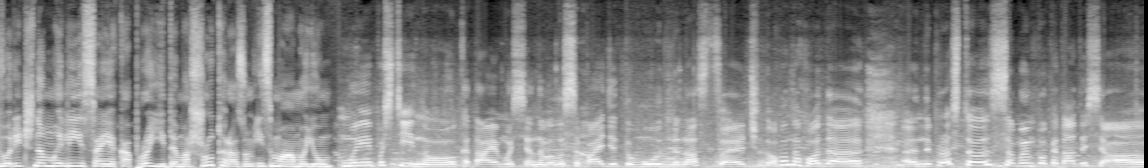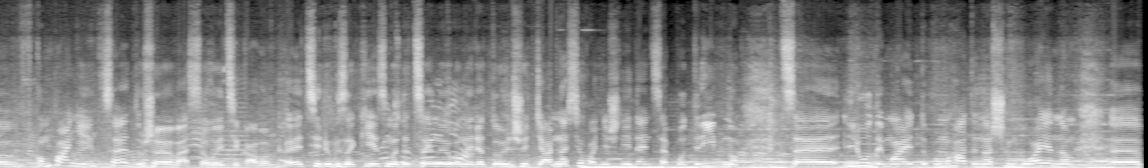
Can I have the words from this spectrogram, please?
дворічна Меліса, яка проїде маршрут разом із мамою. Ми постійно катаємося на велосипеді, тому для нас це чудова нагода е, не просто самим покататися, а в компанії. Це дуже весело і цікаво. Е, Ці рюкзаки з медициною вони рятують життя. На сьогоднішній день це потрібно. Це люди мають допомагати нашим воїнам е,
